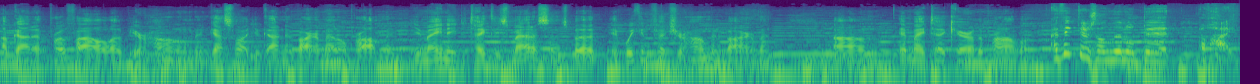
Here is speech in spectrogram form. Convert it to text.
I've got a profile of your home, and guess what? You've got an environmental problem, and you may need to take these medicines, but if we can fix your home environment, um, it may take care of the problem. I think there's a little bit of hype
